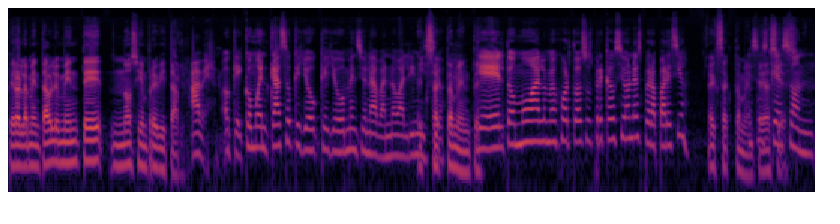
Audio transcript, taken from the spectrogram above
pero lamentablemente no siempre evitarlo. A ver, ok, como en caso que yo que yo mencionaba, ¿no? Al inicio. Exactamente. Que él tomó a lo mejor todas sus precauciones, pero apareció. Exactamente. ¿Esos qué es. son?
